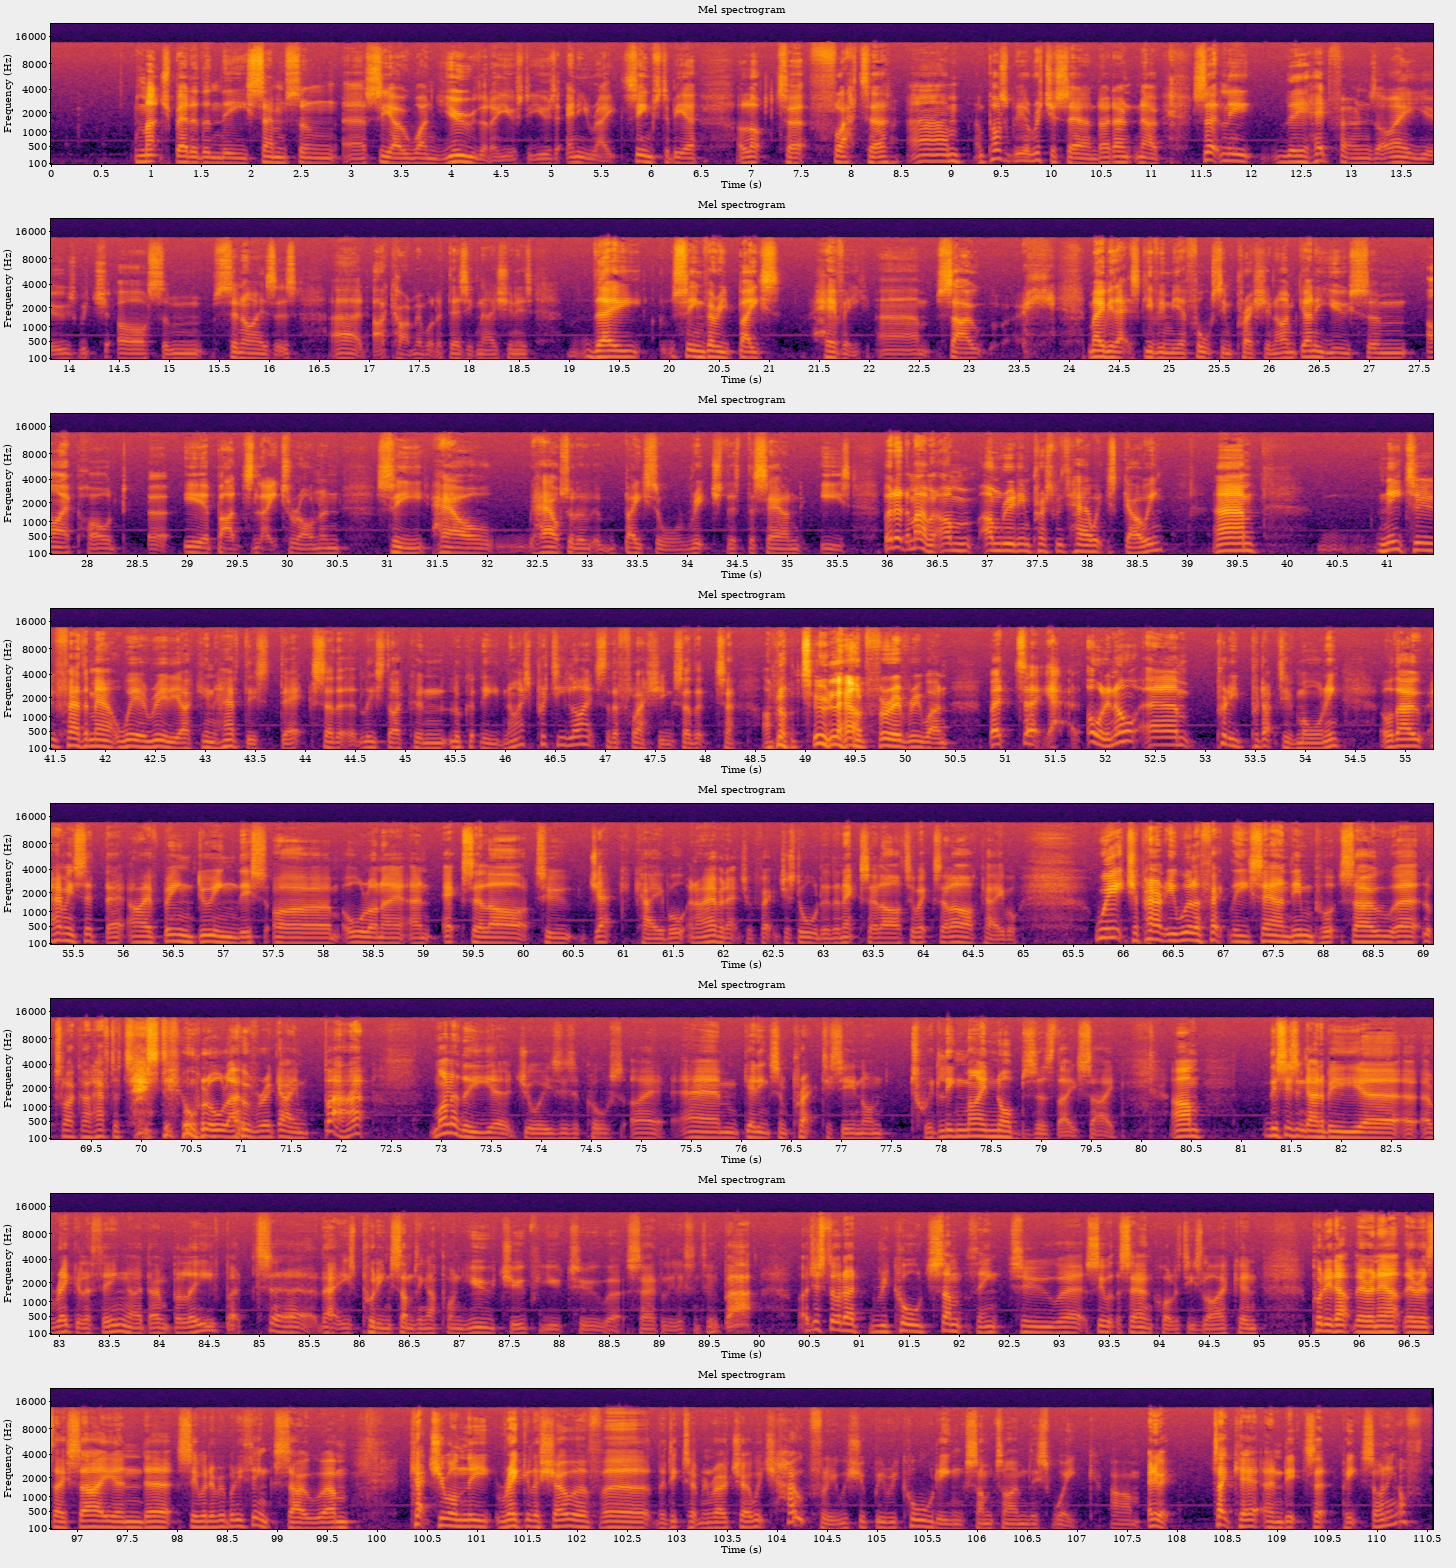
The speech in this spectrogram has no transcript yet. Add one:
much better than the Samson uh, CO1U that I used to use at any rate. Seems to be a, a lot uh, flatter um, and possibly a richer sound, I don't know. Certainly the headphones I use, which are some Sennheisers, uh, I can't remember what the designation is, they seem very bass heavy. Um, so maybe that's giving me a false impression. I'm going to use some iPod uh, earbuds later on and see how how sort of bass or rich the, the sound is. But at the moment, I'm I'm really impressed with how it's going. Um, need to fathom out where really I can have this deck so that at least I can look at the nice pretty lights that are flashing so that uh, I'm not too loud for everyone. But uh, yeah, all in all, um, pretty productive morning. Although, having said that, I've been doing this um, all on a, an XLR to jack cable, and I have in actual fact just ordered an XLR to XLR cable, which apparently will affect the sound input. So, uh, looks like I'll have to test it all all over again. But one of the uh, joys is, of course, I am getting some practice in on twiddling my knobs, as they say. Um, this isn't going to be uh, a regular thing, I don't believe, but uh, that is putting something up on YouTube for you to uh, sadly listen to. But I just thought I'd record something to uh, see what the sound quality's like and put it up there and out there, as they say, and uh, see what everybody thinks. So, um, catch you on the regular show of uh, the Dick Turpin Road Show, which hopefully we should be recording sometime this week. Um, anyway, take care, and it's Pete signing off.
